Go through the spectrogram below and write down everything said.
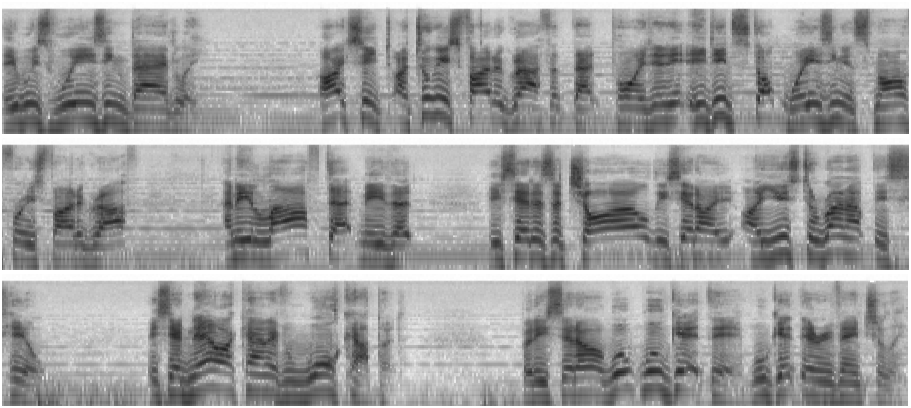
He was wheezing badly. I actually I took his photograph at that point and he, he did stop wheezing and smile for his photograph. And he laughed at me that he said, as a child, he said, I, I used to run up this hill. He said, now I can't even walk up it. But he said, oh, we'll, we'll get there. We'll get there eventually.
